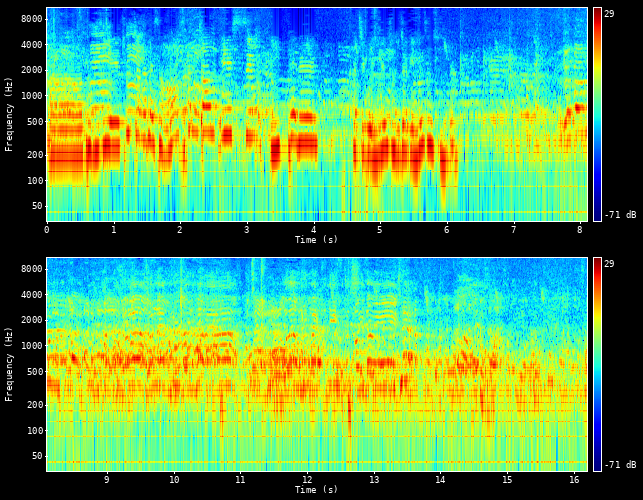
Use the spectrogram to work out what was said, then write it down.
어, 경기에 출전을 해서 3전 1승 2패를 가지고 있는 전적이 있는 선수입니다. 더 이상해 자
